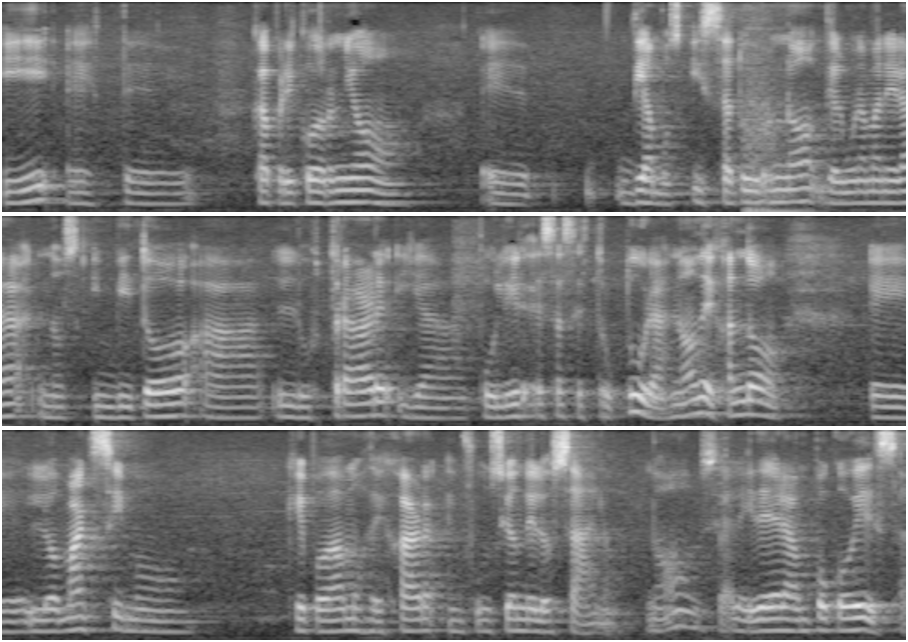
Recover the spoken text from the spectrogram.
y este, Capricornio eh, digamos, y Saturno de alguna manera nos invitó a lustrar y a pulir esas estructuras, ¿no? dejando eh, lo máximo que podamos dejar en función de lo sano. ¿no? O sea, la idea era un poco esa.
